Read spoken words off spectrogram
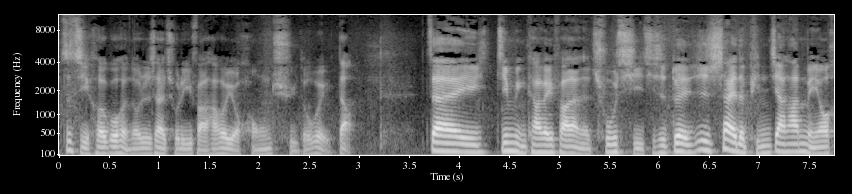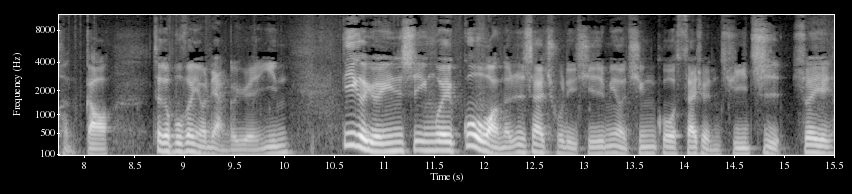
自己喝过很多日晒处理法，它会有红曲的味道。在精品咖啡发展的初期，其实对日晒的评价它没有很高。这个部分有两个原因。第一个原因是因为过往的日晒处理其实没有经过筛选机制，所以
